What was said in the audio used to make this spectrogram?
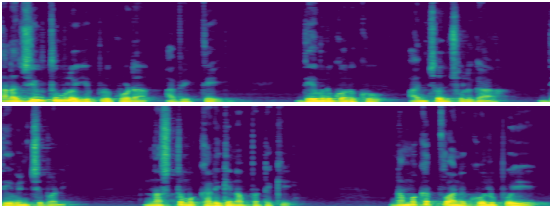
తన జీవితంలో ఎప్పుడు కూడా ఆ వ్యక్తి దేవుని కొరకు అంచంచులుగా దీవించబడి నష్టము కలిగినప్పటికీ నమ్మకత్వాన్ని కోల్పోయి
